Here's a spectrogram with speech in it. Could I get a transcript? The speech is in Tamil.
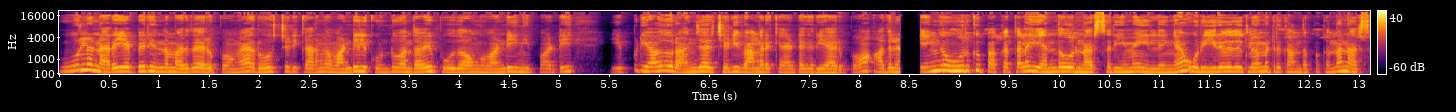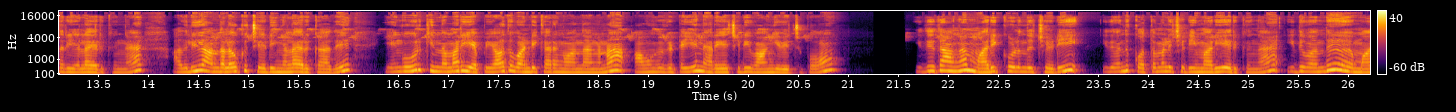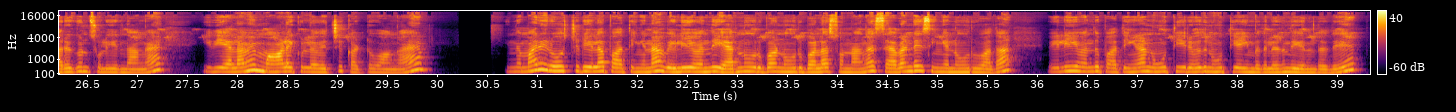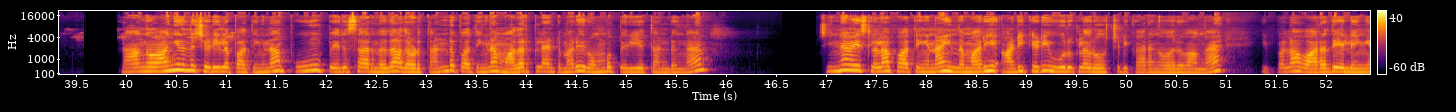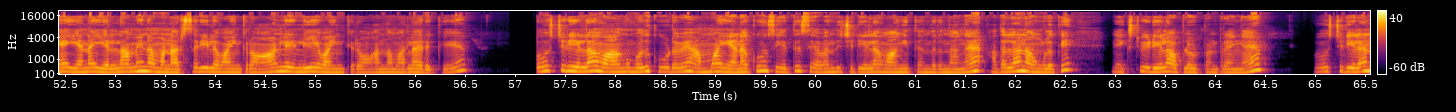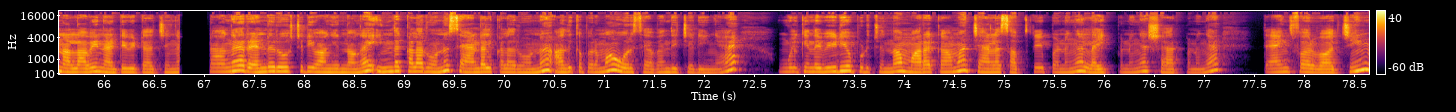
ஊரில் நிறைய பேர் இந்த மாதிரி தான் இருப்பாங்க. ரோஸ் செடிக்காரங்க வண்டியில் கொண்டு வந்தாவே போதும். அவங்க வண்டியை நிப்பாட்டி எப்படியாவது ஒரு அஞ்சாறு செடி வாங்குற கேட்டகரியாக இருப்போம். அதில் எங்கள் ஊருக்கு பக்கத்தில் எந்த ஒரு நர்சரியுமே இல்லைங்க. ஒரு இருபது கிலோமீட்டருக்கு அந்த பக்கம் தான் நர்சரி எல்லாம் இருக்குங்க. அதுலேயும் அந்தளவுக்கு செடிங்கள்லாம் இருக்காது. எங்கள் ஊருக்கு இந்த மாதிரி எப்பயாவது வண்டிக்காரங்க வந்தாங்கன்னா அவங்கக்கிட்டயே நிறைய செடி வாங்கி வச்சுப்போம். இதுதாங்க மறிக்கொழுந்து செடி. இது வந்து கொத்தமல்லி செடி மாதிரியே இருக்குங்க. இது வந்து மருகுன்னு சொல்லியிருந்தாங்க. இது எல்லாமே மாலைக்குள்ளே வச்சு கட்டுவாங்க. இந்த மாதிரி ரோஸ் செடியெல்லாம் பார்த்தீங்கன்னா வெளியே வந்து இரநூறுபா நூறுரூபாலாம் சொன்னாங்க. செவன் டேஸ் இங்கே நூறுரூவா தான். வெளியே வந்து பார்த்தீங்கன்னா நூற்றி இருபது நூற்றி ஐம்பதுலேருந்து இருந்தது. நாங்கள் வாங்கியிருந்த செடியில் பார்த்தீங்கன்னா பூவும் பெருசாக இருந்தது. அதோடய தண்டு பார்த்தீங்கன்னா மதர் பிளான்ட் மாதிரி ரொம்ப பெரிய தண்டுங்க. சின்ன வயசுலலாம் பார்த்தீங்கன்னா இந்த மாதிரி அடிக்கடி ஊருக்குள்ளே ரோஸ் செடிக்காரங்க வருவாங்க. இப்போல்லாம் வரதே இல்லைங்க. ஏன்னா எல்லாமே நம்ம நர்சரியில் வாங்கிக்கிறோம். ஆன்லைன்லேயே வாங்கிக்கிறோம். அந்த மாதிரிலாம் இருக்குது ரோஸ் செடியெல்லாம் வாங்கும்போது கூடவே அம்மா எனக்கும் சேர்த்து செவந்தி செடியெல்லாம் வாங்கி தந்திருந்தாங்க. அதெல்லாம் நான் உங்களுக்கு நெக்ஸ்ட் வீடியோவில் அப்லோட் பண்ணுறேங்க ரோஸ் செடியெல்லாம் நல்லாவே நட்டு விட்டாச்சுங்க. நாங்கள் ரெண்டு ரோஸ் செடி வாங்கியிருந்தோங்க. இந்த கலர் ஒன்று சாண்டல் கலர் ஒன்று அதுக்கப்புறமா ஒரு செவந்தி செடிங்க. உங்களுக்கு இந்த வீடியோ பிடிச்சிருந்தா மறக்காமல் சேனலை சப்ஸ்கிரைப் பண்ணுங்கள் லைக் பண்ணுங்கள் ஷேர் பண்ணுங்கள் தேங்க்ஸ் ஃபார் வாட்சிங்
